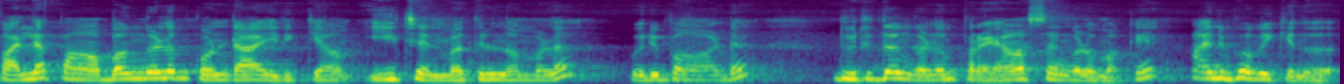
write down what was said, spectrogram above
പല പാപങ്ങളും കൊണ്ടായിരിക്കാം ഈ ജന്മത്തിൽ നമ്മൾ ഒരുപാട് ദുരിതങ്ങളും പ്രയാസങ്ങളുമൊക്കെ അനുഭവിക്കുന്നത്.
